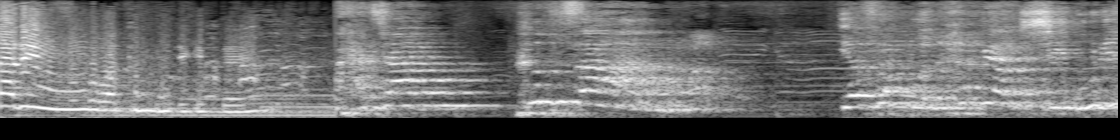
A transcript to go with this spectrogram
왠지 이 자리에 있는 것 같은 분위기인데요. 가장 흡사한 여성분 한 명씩 우리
